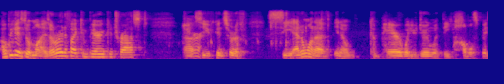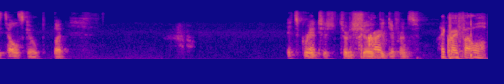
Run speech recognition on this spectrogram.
I hope you guys don't mind. Is it all right if I compare and contrast, uh, so you can sort of see? I don't want to, you know, compare what you're doing with the Hubble Space Telescope, but it's great to sort of show the difference. I cry foul.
